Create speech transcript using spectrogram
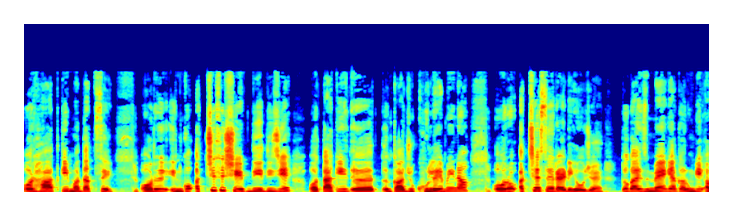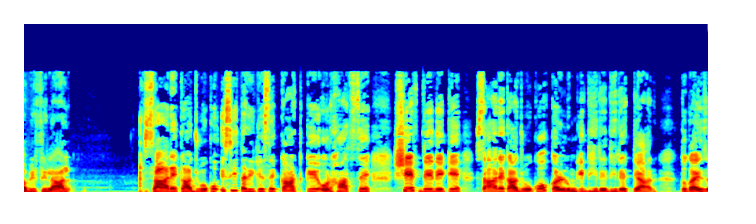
और हाथ की मदद से और इनको अच्छे से शेप दे दीजिए और ताकि काजू खुले भी ना और अच्छे से रेडी हो जाए। तो गाइज़ मैं क्या करूँगी, अभी फ़िलहाल सारे काजुओं को इसी तरीके से काट के और हाथ से शेप दे दे के सारे काजुओं को कर लूँगी धीरे धीरे तैयार। तो गाइज़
